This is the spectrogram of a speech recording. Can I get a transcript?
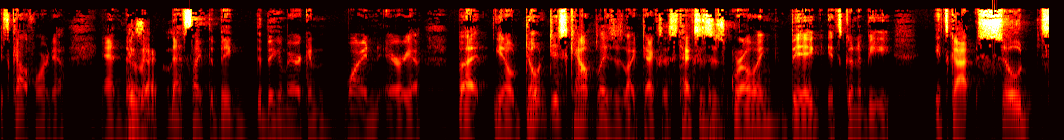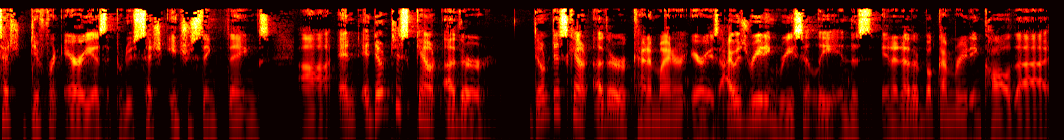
it's California, and Exactly. that's like the big the big American wine area. But you know, don't discount places like Texas. Texas is growing big. It's going to be. It's got so such different areas that produce such interesting things, uh, and and don't discount other don't discount other kind of minor areas. I was reading recently in this in another book I'm reading called uh,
